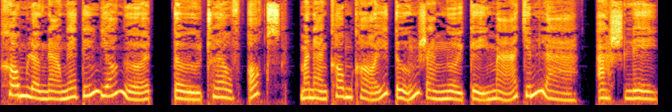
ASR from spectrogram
Không lần nào nghe tiếng gió ngựa từ Twelve Oaks mà nàng không khỏi tưởng rằng người kỵ mã chính là Ashley.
